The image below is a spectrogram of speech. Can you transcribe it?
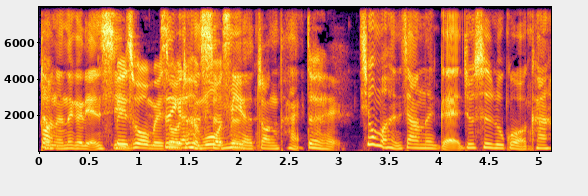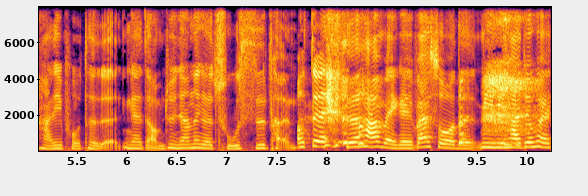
断了那个联系，没错没错是一个就很陌神秘的状态。对，其实我们很像那个、欸就是如果看《哈利波特》的人应该知道，我们就很像那个厨师盆，哦对，就是他每个礼拜所有的秘密，他就会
